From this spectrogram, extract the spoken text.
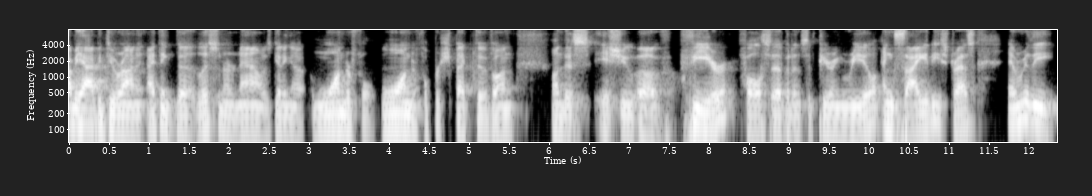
I'll be happy to, Ron. I think the listener now is getting a wonderful, wonderful perspective on on this issue of fear, false evidence appearing real, anxiety, stress, and really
